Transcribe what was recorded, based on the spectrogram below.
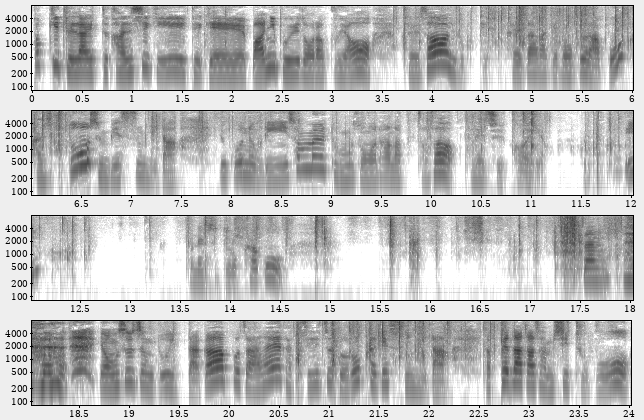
터키 딜라이트 간식이 되게 많이 보이더라고요. 그래서 이렇게 달달하게 먹으라고 간식도 준비했습니다. 요거는 우리 선물 도무송을 하나 붙여서 보내줄 거예요. 보내주도록 하고 짠! 영수증도 이따가 포장을 같이 해주도록 하겠습니다. 옆에다가 잠시 두고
